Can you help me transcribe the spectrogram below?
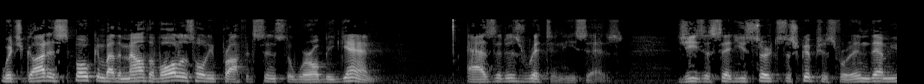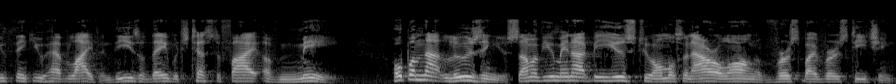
which God has spoken by the mouth of all his holy prophets since the world began. As it is written, he says. Jesus said, You search the scriptures, for in them you think you have life, and these are they which testify of me. Hope I'm not losing you. Some of you may not be used to almost an hour long of verse by verse teaching.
